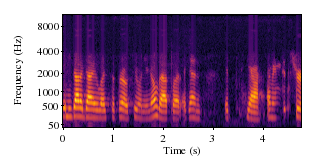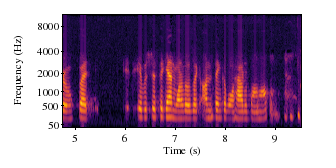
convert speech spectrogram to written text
and you got a guy who likes to throw too, and you know that. But again, it's yeah, I mean it's true, but it, it was just again one of those like unthinkable. How did that happen?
